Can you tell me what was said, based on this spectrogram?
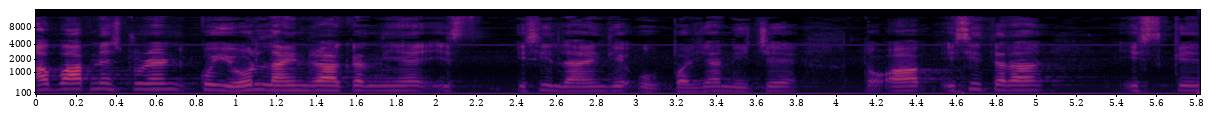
अब आपने स्टूडेंट कोई और लाइन ड्रा करनी है, इस, इसी लाइन के ऊपर या नीचे तो आप इसी तरह इसके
